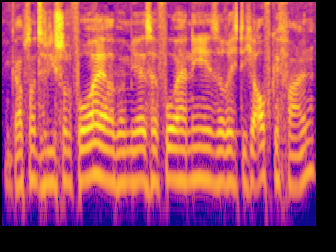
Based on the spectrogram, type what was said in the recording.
Den gab es natürlich schon vorher, aber mir ist er vorher nie so richtig aufgefallen.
